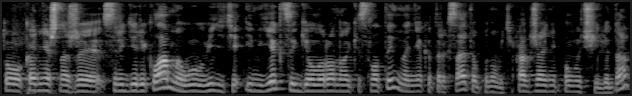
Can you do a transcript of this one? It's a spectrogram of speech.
то, конечно же, среди рекламы вы увидите инъекции гиалуроновой кислоты на некоторых сайтах. Подумайте, как же они получили, да?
